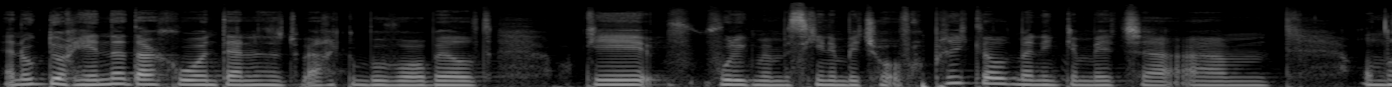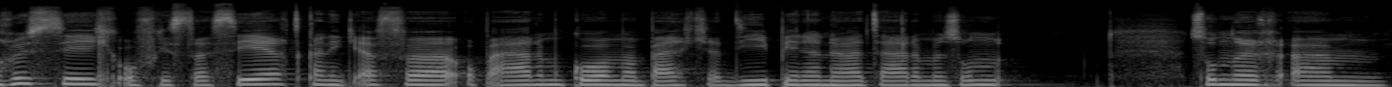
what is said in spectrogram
en ook doorheen de dag, gewoon tijdens het werken bijvoorbeeld. Oké, voel ik me misschien een beetje overprikkeld? Ben ik een beetje onrustig of gestresseerd? Kan ik even op adem komen, een paar keer diep in en uitademen zonder, zonder um,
